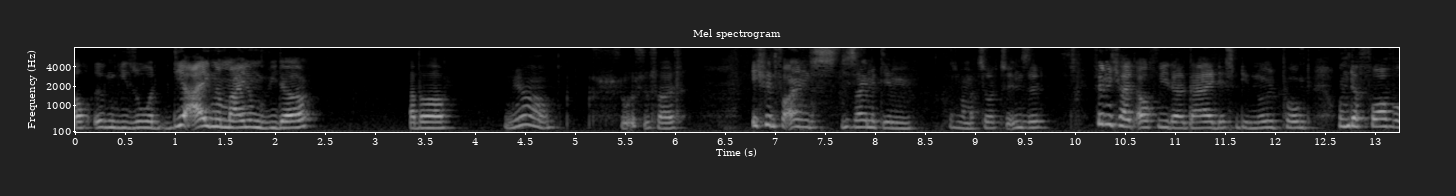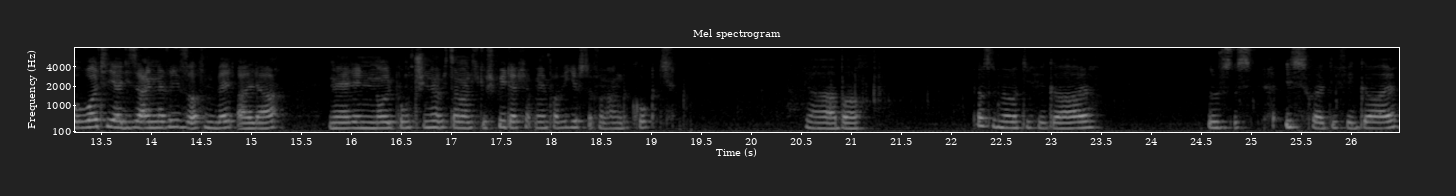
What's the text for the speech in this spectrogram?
auch irgendwie so die eigene Meinung wieder. Aber ja, so ist es halt. Ich finde vor allem das Design mit dem, nochmal zurück zur Insel, finde ich halt auch wieder geil, das mit dem Nullpunkt. Und davor wollte ja dieser eine Riese aus dem Weltall da. Ne, den Nullpunkt Schienen habe ich da noch nicht gespielt, aber ich habe mir ein paar Videos davon angeguckt. Ja, aber das ist mir relativ egal. Das ist, ist relativ egal.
